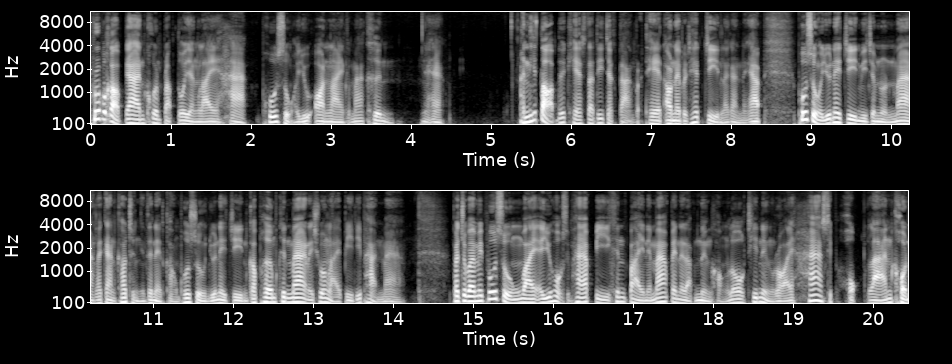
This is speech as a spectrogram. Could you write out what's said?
ผู้ประกอบการควรปรับตัวอย่างไรหากผู้สูงอายุออนไลน์กันมากขึ้นนะฮะอันนี้ตอบด้วย case study จากต่างประเทศเอาในประเทศจีนแล้วกันนะครับ ผู้สูงอายุในจีนมีจำนวนมาก และการเข้าถึงอินเทอร์เน็ตของผู้สูงอายุในจีนก็เพิ่มขึ้นมากในช่วงหลายปีที่ผ่านมา ปัจจุบันมีผู้สูงวัยอายุ 65 ปีขึ้นไปในมากเป็นระดับหนึ่งของโลกที่ 156 ล้านคน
